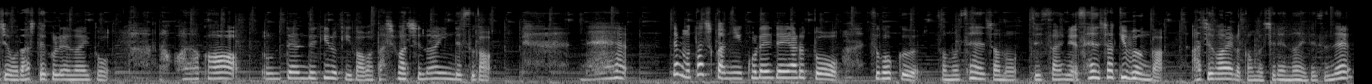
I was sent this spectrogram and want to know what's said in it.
示を出してくれないとなかなか運転できる気が私はしないんですが。でも確かにこれでやると、すごくその戦車の実際ね、戦車気分が味わえるかもしれないですね。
